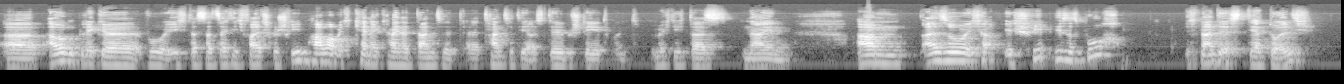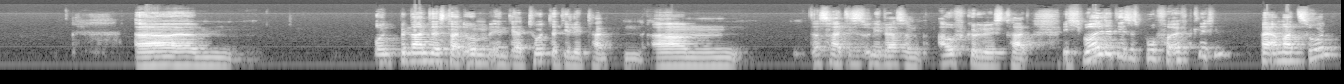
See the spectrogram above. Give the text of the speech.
äh, Augenblicke, wo ich das tatsächlich falsch geschrieben habe, aber ich kenne keine Tante, äh, Tante die aus Dill besteht. Und möchte ich das? Nein. Ähm, also ich, hab, ich schrieb dieses Buch, ich nannte es Der Dolch. Ähm, und benannte es dann um in Der Tod der Dilettanten. Ähm, das halt dieses Universum aufgelöst hat. Ich wollte dieses Buch veröffentlichen bei Amazon,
